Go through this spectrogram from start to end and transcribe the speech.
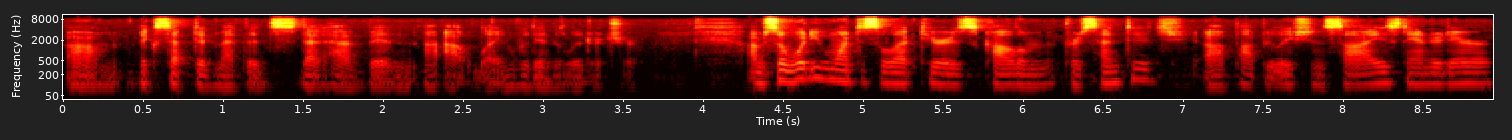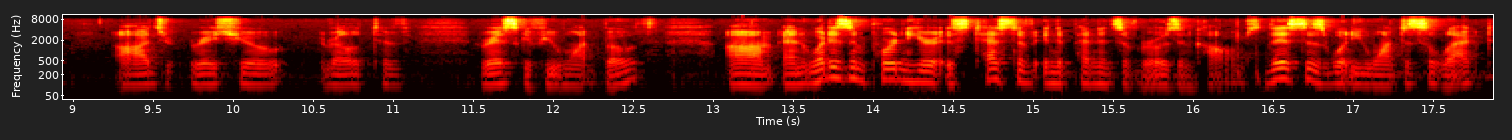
um, accepted methods that have been uh, outlined within the literature. Um, so what do you want to select here is column percentage, uh, population size, standard error, odds ratio, relative risk if you want both. Um, and what is important here is test of independence of rows and columns. This is what you want to select.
